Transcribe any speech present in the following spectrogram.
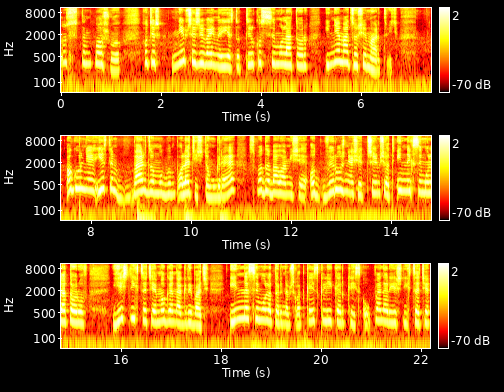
no tam poszło. Chociaż nie przeżywajmy, jest to tylko symulator i nie ma co się martwić. Ogólnie jestem bardzo mógłbym polecić tą grę. Spodobała mi się, od, wyróżnia się czymś od innych symulatorów. Jeśli chcecie, mogę nagrywać inne symulatory, na przykład Case Clicker, Case Opener. Jeśli chcecie,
